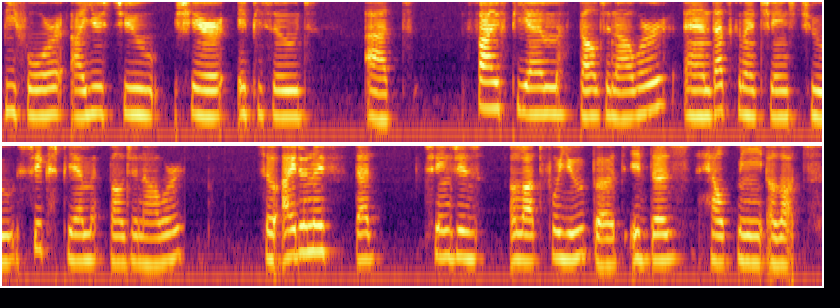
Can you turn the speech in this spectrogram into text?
before I used to share episodes at 5 p.m. Belgian hour, and that's gonna change to 6 p.m. Belgian hour. So I don't know if that changes a lot for you, but it does help me a lot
